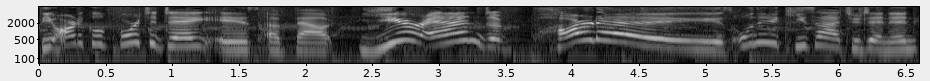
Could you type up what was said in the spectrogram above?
The article for today is about year-end parties. 오늘 기사 주제는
